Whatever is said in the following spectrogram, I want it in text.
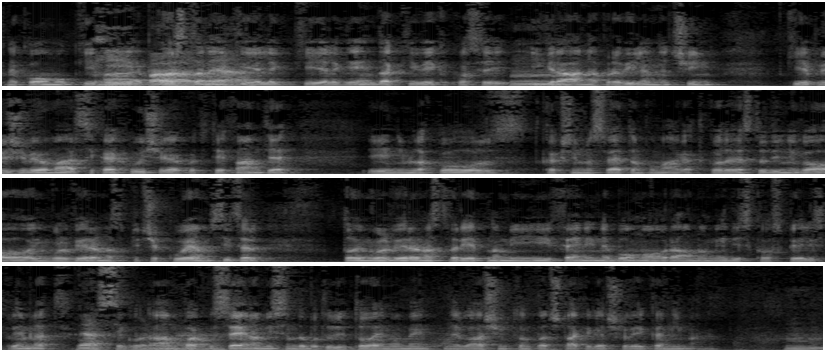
k nekomu, ki, ki ima prstane, ja. ki, je, ki je legenda, ki ve, kako se mm. igra na pravilen način, ki je preživel marsikaj hujšega kot te fantje in jim lahko z kakšnim nasvetom pomaga. Tako da jaz tudi njegovo involviranost pričakujem. Sicer to involviranost verjetno mi, fani, ne bomo ravno medijsko uspeli spremljati. Ja, sigurno. Ampak ja, vseeno mislim, da bo tudi to en moment. Ne, Washington pač takega človeka nima. -hmm.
